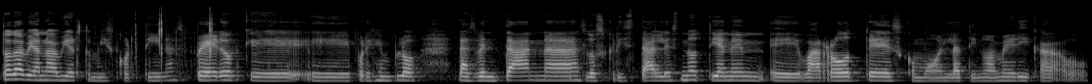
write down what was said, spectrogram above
todavía no he abierto mis cortinas, pero que, eh, por ejemplo, las ventanas, los cristales no tienen eh, barrotes como en Latinoamérica o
